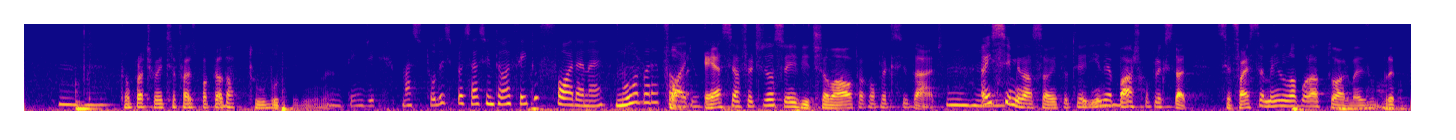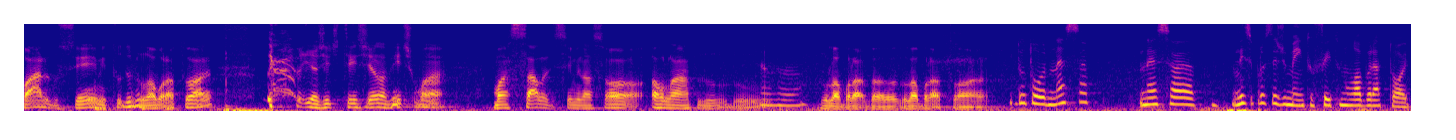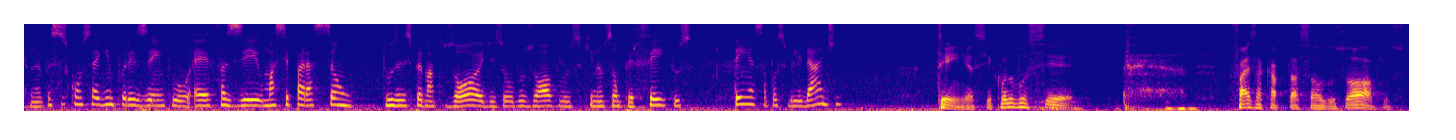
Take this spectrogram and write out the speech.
Então, praticamente, você faz o papel da tuba uterina. Entendi. Mas todo esse processo, então, é feito fora, né? No laboratório. Fora. Essa é a fertilização in vitro, chama alta complexidade. A inseminação intrauterina é baixa complexidade. Você faz também no laboratório, mas o preparo do sêmen, tudo no laboratório. e a gente tem geralmente uma, uma sala de inseminação ao, ao lado do, do, Aham. do labora- do- do laboratório. E, doutor, nessa, nessa, nesse procedimento feito no laboratório, né, vocês conseguem, por exemplo, eh, fazer uma separação dos espermatozoides ou dos óvulos que não são perfeitos? Tem essa possibilidade? Tem, assim, quando você faz a captação dos óvulos,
